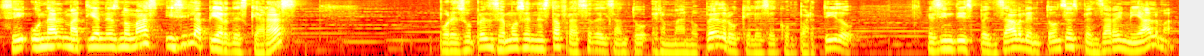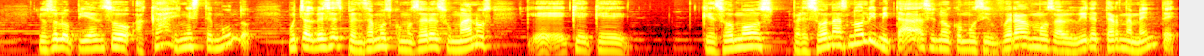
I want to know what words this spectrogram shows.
si un alma tienes nomás y si la pierdes, ¿qué harás? Por eso pensemos en esta frase del santo hermano Pedro que les he compartido. Es indispensable entonces pensar en mi alma. Yo solo pienso acá, en este mundo. Muchas veces pensamos como seres humanos que, que, que, somos personas no limitadas, sino como si fuéramos a vivir eternamente.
